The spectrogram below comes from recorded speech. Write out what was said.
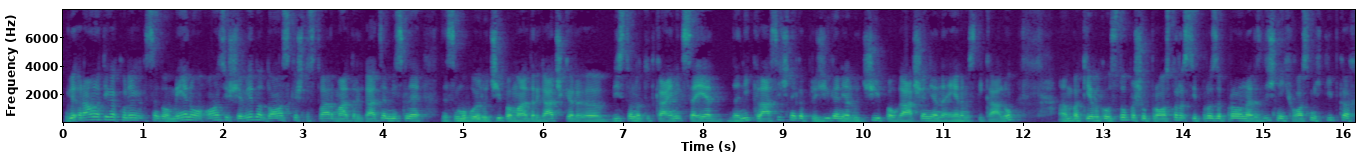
Ravno tega kolega, ki sem ga omenil, on si še vedno danes kakšne stvari malo drugače misli, da se mu bojo luči pa malo drugače, ker uh, bistveno tudi kajniksa je, da ni klasičnega prižiganja luči pa ugašanja na enem stikalu, ampak je, ko vstopiš v prostor, si pravzaprav na različnih osmih tipkah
